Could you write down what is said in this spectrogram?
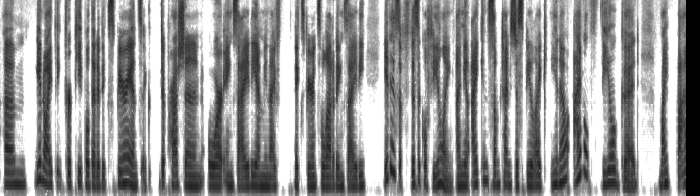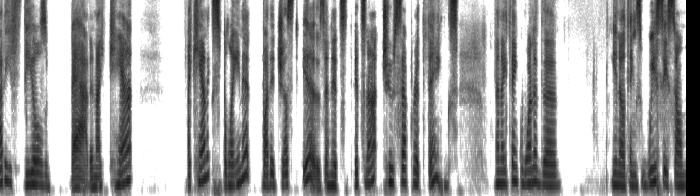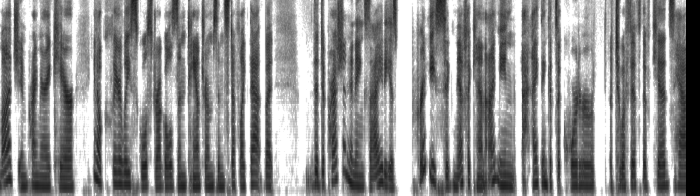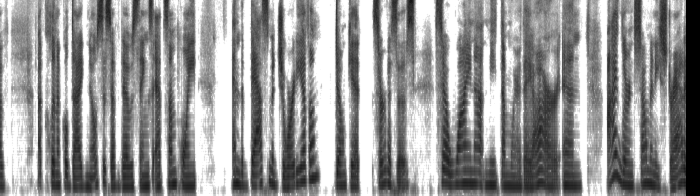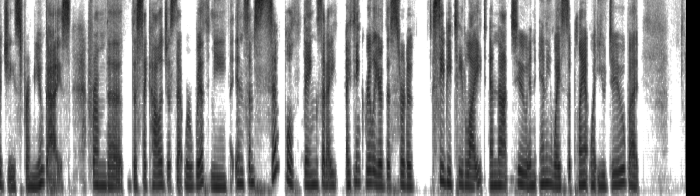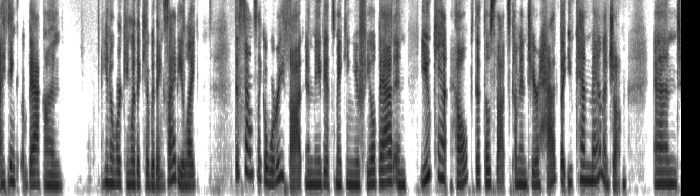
um you know i think for people that have experienced depression or anxiety i mean i've experienced a lot of anxiety it is a physical feeling. I mean, I can sometimes just be like, you know, I don't feel good. My body feels bad and I can't I can't explain it, but it just is and it's it's not two separate things. And I think one of the you know things we see so much in primary care, you know, clearly school struggles and tantrums and stuff like that, but the depression and anxiety is pretty significant. I mean, I think it's a quarter to a fifth of kids have a clinical diagnosis of those things at some point, and the vast majority of them don't get services. So why not meet them where they are? And I learned so many strategies from you guys, from the the psychologists that were with me, in some simple things that I I think really are this sort of CBT light and not to in any way supplant what you do. But I think back on, you know, working with a kid with anxiety, like this sounds like a worry thought and maybe it's making you feel bad. And you can't help that those thoughts come into your head, but you can manage them. And,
